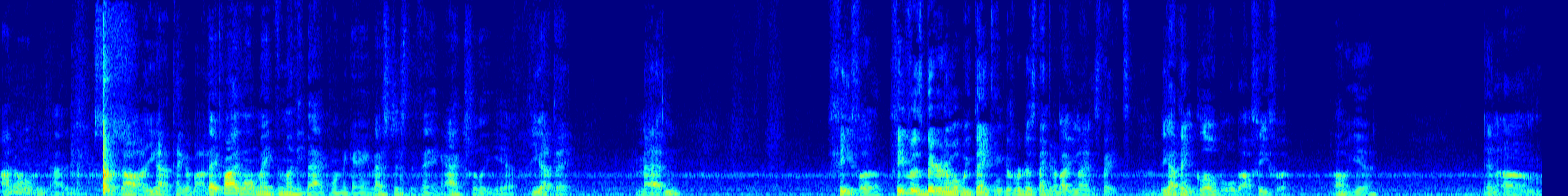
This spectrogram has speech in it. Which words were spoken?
I don't. I, Dog, you gotta think about they it. They probably won't make the money back on the game. That's just the thing. Actually, yeah. You gotta think. Madden, FIFA. FIFA is bigger than what we're thinking because we're just thinking about United States. You gotta think global about FIFA. Oh yeah. And um,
